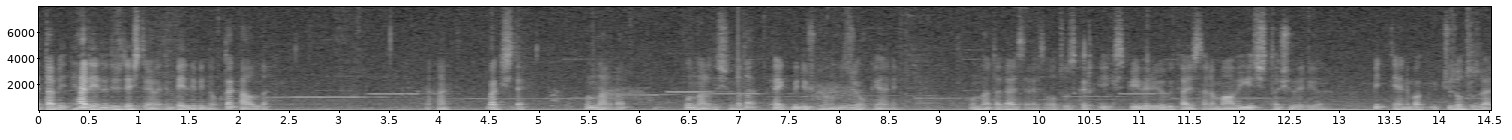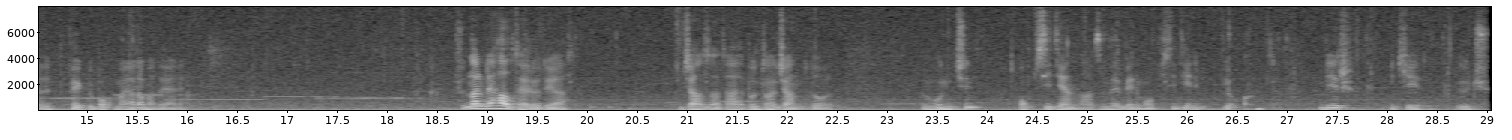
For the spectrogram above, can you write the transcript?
E tabi her yeri düzleştiremedim. Belli bir nokta kaldı. Bak işte. Bunlar var. Bunlar dışında da pek bir düşmanımız yok yani. Bunlar da verse verse 30-40 XP veriyor. Birkaç tane mavi geçit taşı veriyor. Bitti yani bak 330 verdi. Pek bir bokuma yaramadı yani. Şunlar ne halta yarıyordu ya? Can zaten. Ha, bu da candı doğru. Bunun için obsidyen lazım ve benim obsidyenim yok. 1, 2, 3,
